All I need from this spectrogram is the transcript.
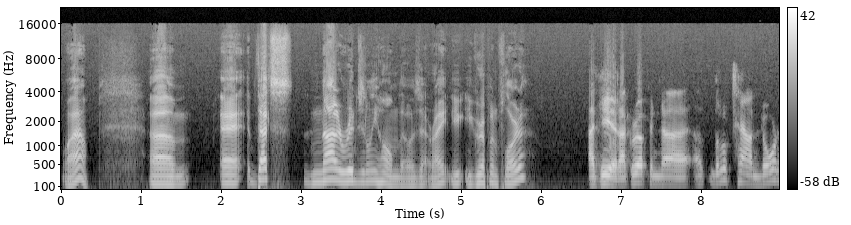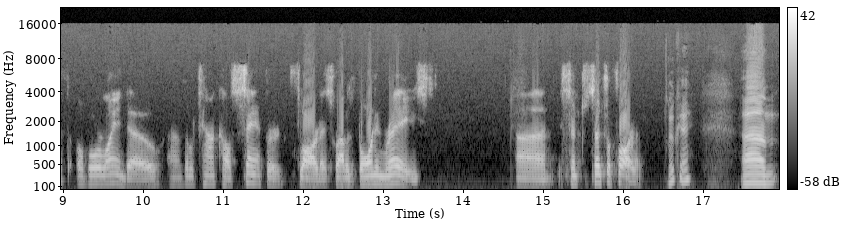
wow. Um, uh, that's not originally home, though, is that right? You, you grew up in Florida? I did. I grew up in uh, a little town north of Orlando, a little town called Sanford, Florida. So I was born and raised uh, central, central Florida. Okay. Um,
